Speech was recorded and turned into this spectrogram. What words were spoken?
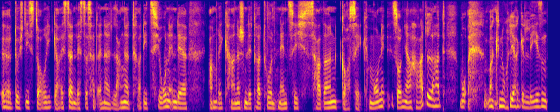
äh, durch die Story geistern lässt, das hat eine lange Tradition in der amerikanischen Literatur und nennt sich Southern Gothic. Moni Sonja Hartl hat Mo Magnolia gelesen.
